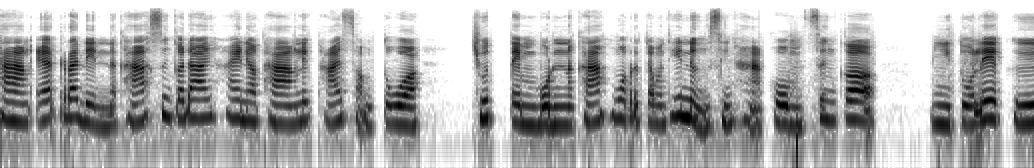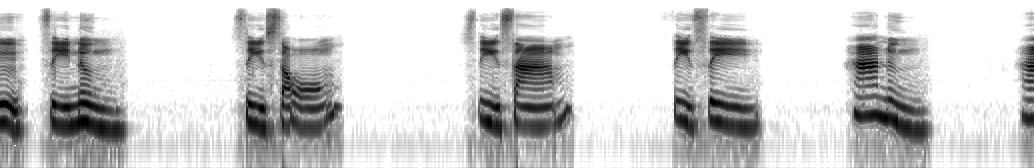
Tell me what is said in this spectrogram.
ทางแอดระเด่นนะคะ ซึ่งก็ได้ให้แนวทางเลขท้าย 2 ตัวชุดเต็มบนนะคะ งวดประจำวันที่ 1 สิงหาคม ซึ่งก็มีตัวเลขคือ 41 42 สี่สามสี่สี่ห้าหนึ่งห้า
